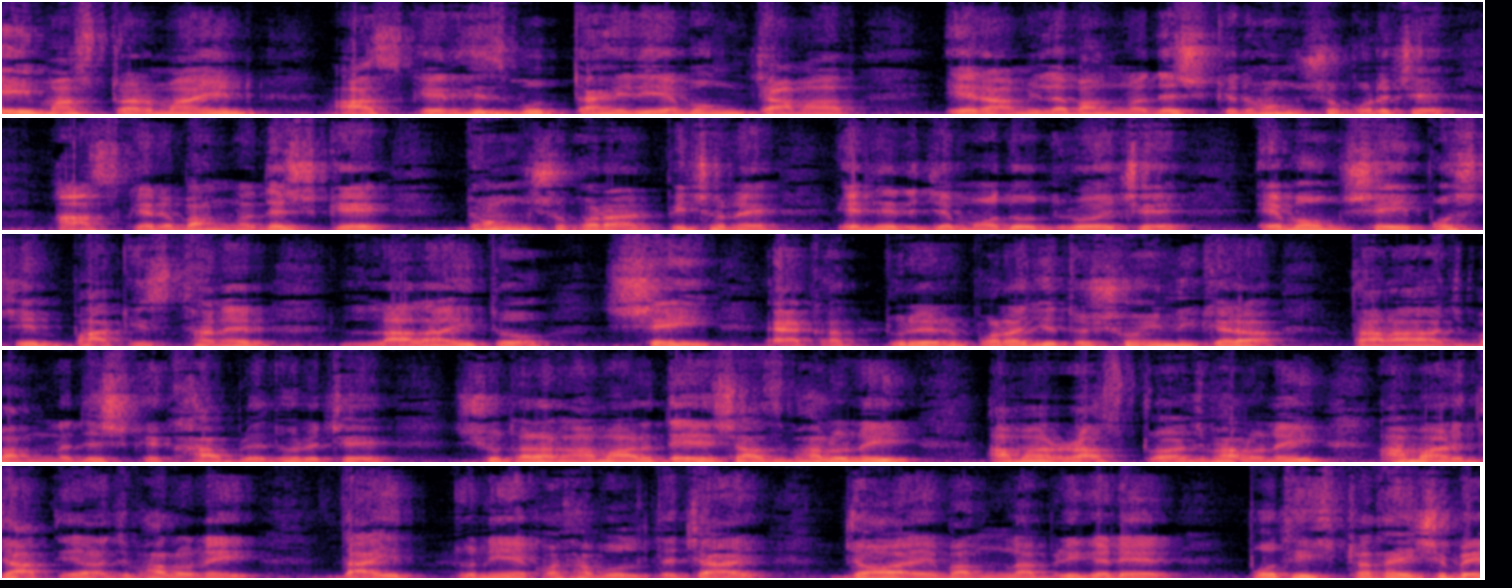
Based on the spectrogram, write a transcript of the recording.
এই মাস্টার মাইন্ড আজকের হিজবুত তাহিরি এবং জামাত, এরা মিলে বাংলাদেশকে ধ্বংস করেছে। আজকের বাংলাদেশকে ধ্বংস করার পিছনে এদের যে মদত রয়েছে এবং সেই পশ্চিম পাকিস্তানের লালায়িত সেই একাত্তরের পরাজিত সৈনিকেরা তারা আজ বাংলাদেশকে খাবড়ে ধরেছে। সুতরাং আমার দেশ আজ ভালো নেই, আমার রাষ্ট্র আজ ভালো নেই, আমার জাতি আজ ভালো নেই। দায়িত্ব নিয়ে কথা বলতে চাই। জয় বাংলা ব্রিগেডের প্রতিষ্ঠাতা হিসেবে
